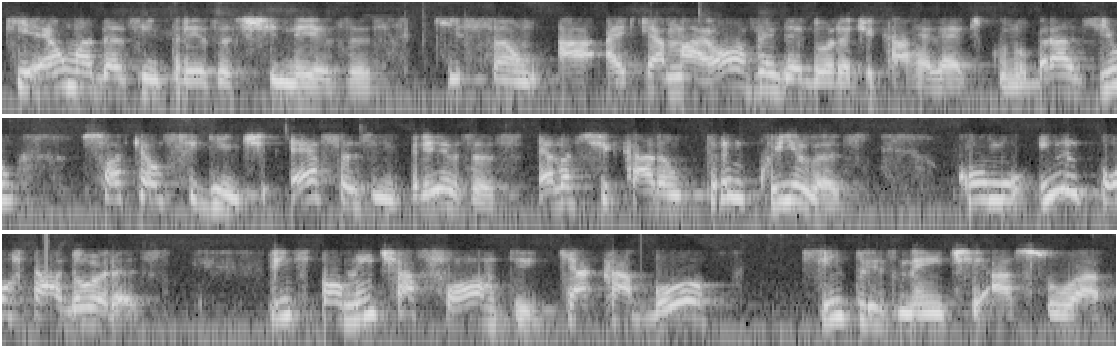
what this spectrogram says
que é uma das empresas chinesas que são a, a, que é a maior vendedora de carro elétrico no Brasil, só que é o seguinte, essas empresas, elas ficaram tranquilas como importadoras, principalmente a Ford, que acabou simplesmente a sua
